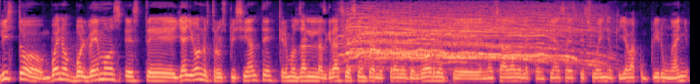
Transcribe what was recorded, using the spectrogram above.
Listo, bueno, volvemos. Este, ya llegó nuestro auspiciante. Queremos darle las gracias siempre a los tragos del gordo que nos ha dado la confianza de este sueño que ya va a cumplir un año.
